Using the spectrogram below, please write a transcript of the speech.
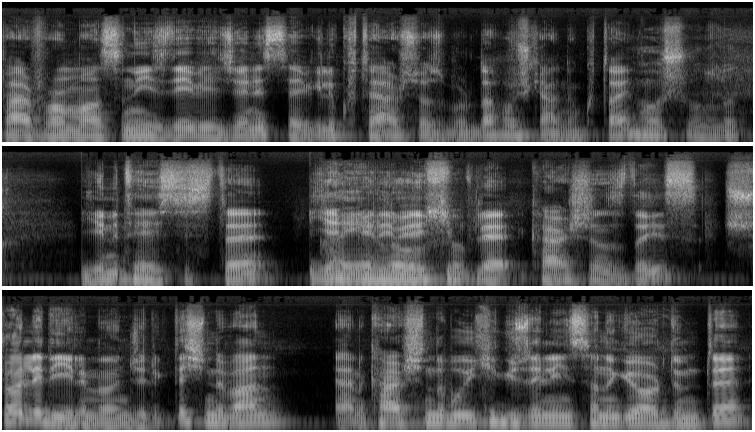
performansını izleyebileceğiniz sevgili Kutay Ersöz burada. Hoş geldin Kutay. Hoş bulduk. Yeni tesiste yepyeni bir ekiple karşınızdayız. Şöyle diyelim öncelikle. Şimdi ben yani karşında bu iki güzel insanı gördüğümde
